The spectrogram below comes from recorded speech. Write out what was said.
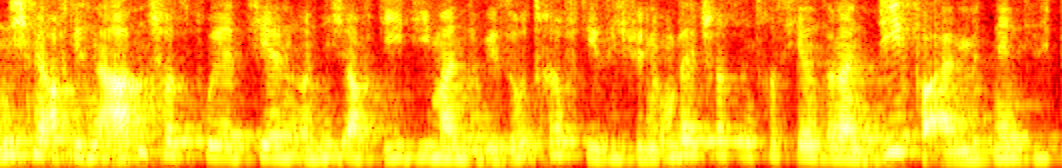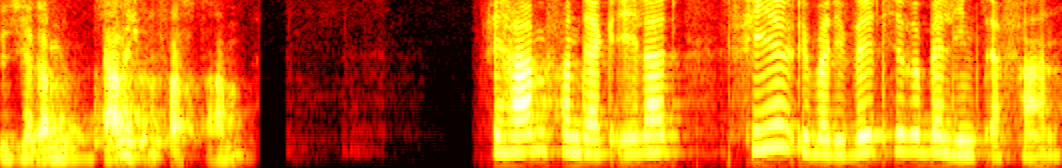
Nicht mehr auf diesen Artenschutz projizieren und nicht auf die, die man sowieso trifft, die sich für den Umweltschutz interessieren, sondern die vor allem mitnehmen, die sich bisher damit gar nicht befasst haben. Wir haben von Dirk Ehlert viel über die Wildtiere Berlins erfahren.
